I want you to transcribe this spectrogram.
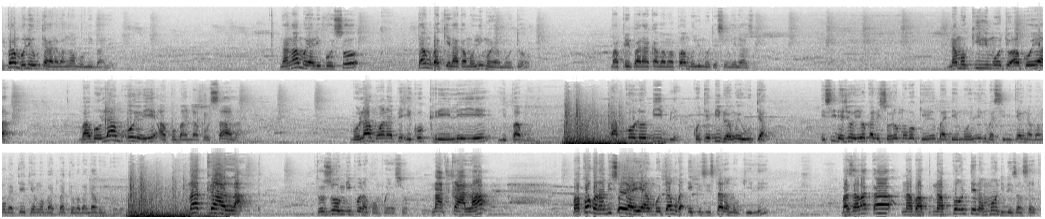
lipamboli eutaka na bangambo mibale na ngambo ya liboso ntango bakelaka molimo ya moto bapreparaka bamapamboli moto esengeli azwa na mokili moto akoya babolamu oyo ye akobanda kosala bolamu wana mpe eko creele ye lipaboli bakolo bible kote bible yango euta esi deja oyoka lisolo moko ke bademonique bacimetiere na bango bateki yango bato batonga bandako likolo na kala tozongi mpo na comprehension na kala bakoko na biso ya yambo ntango baexista na mokili bazalaka na, ba, na ponte na monde des ancêtres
